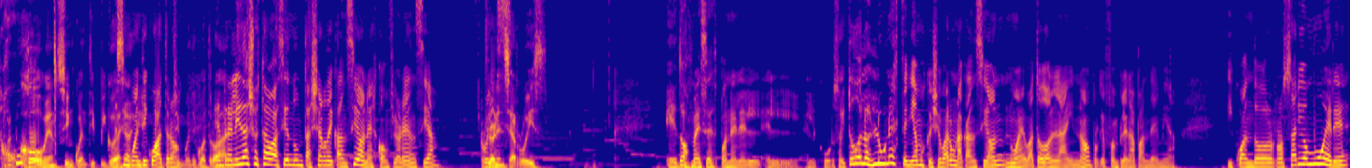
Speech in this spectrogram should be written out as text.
joven, cincuenta y pico de años. 54. 54 en años. realidad yo estaba haciendo un taller de canciones con Florencia. Ruiz. Florencia Ruiz. Eh, dos meses poner el, el- el curso. Y todos los lunes teníamos que llevar una canción nueva, todo online, ¿no? Porque fue en plena pandemia. Y cuando Rosario muere,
